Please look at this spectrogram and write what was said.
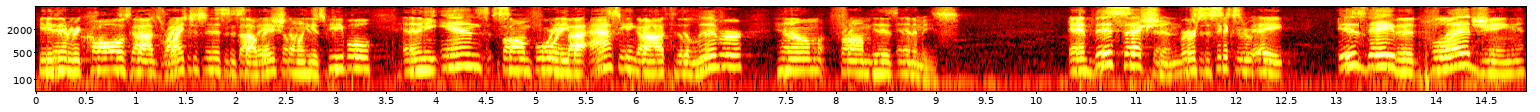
He then recalls God's righteousness and salvation among his people. And then he ends Psalm 40 by asking God to deliver him from his enemies. And this section, verses 6 through 8, is David pledging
